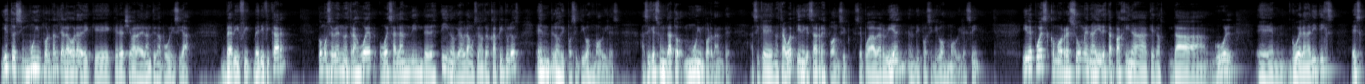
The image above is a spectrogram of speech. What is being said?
Y esto es muy importante a la hora de que querer llevar adelante una publicidad. verificar cómo se ven nuestras web o esa landing de destino que hablamos en otros capítulos en los dispositivos móviles. Así que es un dato muy importante. Así que nuestra web tiene que ser responsive, que se pueda ver bien en dispositivos móviles. ¿sí? Y después, como resumen ahí de esta página que nos da Google, eh, Google Analytics, es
